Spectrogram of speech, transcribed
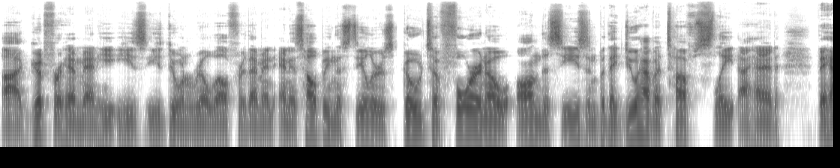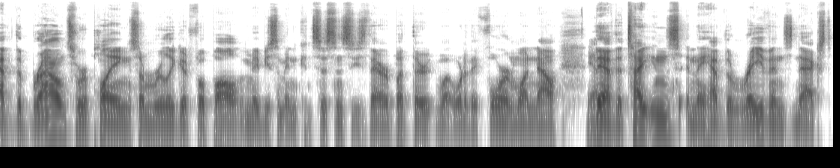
Uh, good for him, man. He, he's he's doing real well for them and, and is helping the Steelers go to 4 0 on the season. But they do have a tough slate ahead. They have the Browns who are playing some really good football, maybe some inconsistencies there, but they're, what, what are they, 4 and 1 now? Yep. They have the Titans and they have the Ravens next.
